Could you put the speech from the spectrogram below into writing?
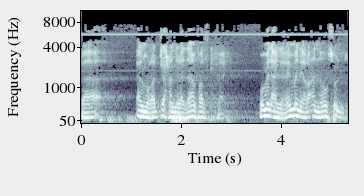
فالمرجح أن الأذان فرض كفاية. ومن أهل العلم من يرى أنه سنة.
